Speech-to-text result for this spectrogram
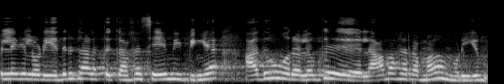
பிள்ளைகளுடைய எதிர்காலத்துக்காக சேமிப்பீங்க. அதுவும் ஓரளவுக்கு லாபகரமாக முடியும்.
